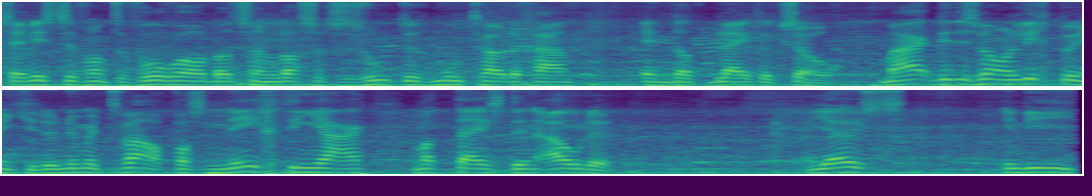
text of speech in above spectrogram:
Zij wisten van tevoren al dat ze een lastig seizoen tegemoet zouden gaan. En dat blijkt ook zo. Maar dit is wel een lichtpuntje. De nummer 12, pas 19 jaar, Matthijs den Oude. En juist in die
